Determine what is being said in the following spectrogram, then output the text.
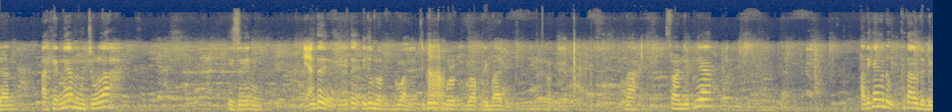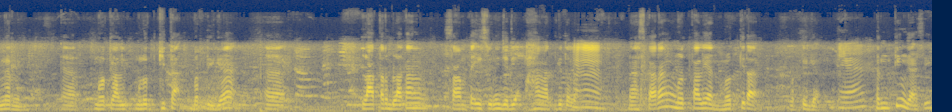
dan akhirnya muncullah isu ini Ya. Itu itu itu menurut gua ya. Itu Ah. menurut gua pribadi. Itu. Nah, selanjutnya tadi kan kita udah dengar nih eh, menurut kali- menurut kita bertiga eh, latar belakang sampai isu ini jadi hangat gitu loh. Mm-mm. Nah, sekarang menurut kalian, menurut kita bertiga, ya penting nggak sih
